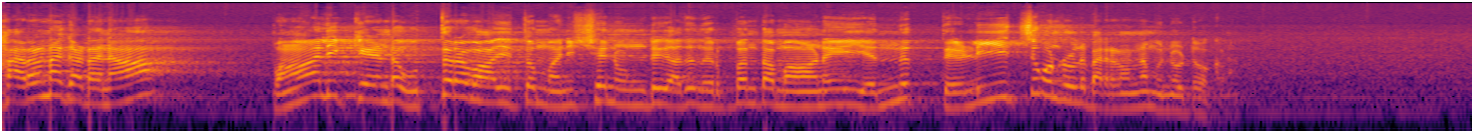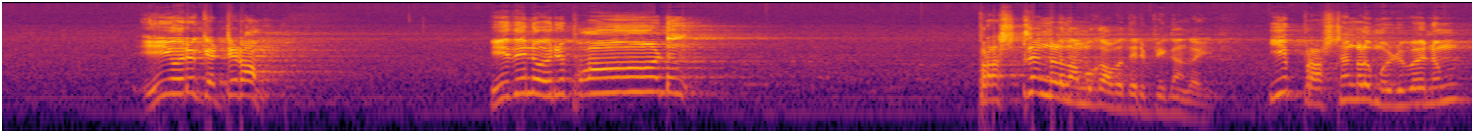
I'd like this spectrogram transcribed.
ഭരണഘടന പാലിക്കേണ്ട ഉത്തരവാദിത്വം മനുഷ്യനുണ്ട് അത് നിർബന്ധമാണ് എന്ന് തെളിയിച്ചുകൊണ്ടുള്ള ഭരണഘടന മുന്നോട്ട് വെക്കണം. ഈ ഒരു കെട്ടിടം ഇതിന് ഒരുപാട് പ്രശ്നങ്ങൾ നമുക്ക് അവതരിപ്പിക്കാൻ കഴിയും. ഈ പ്രശ്നങ്ങൾ മുഴുവനും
